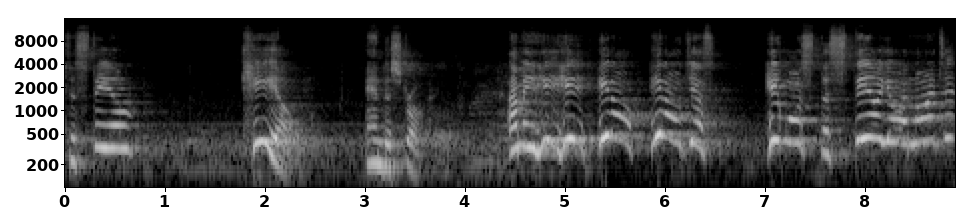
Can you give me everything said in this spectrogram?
to steal, kill, and destroy. I mean, he, he, he, don't, he don't just, he wants to steal your anointing.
